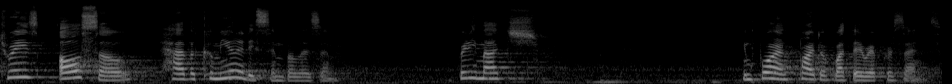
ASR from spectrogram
Trees also have a community symbolism, pretty much important part of what they represent.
